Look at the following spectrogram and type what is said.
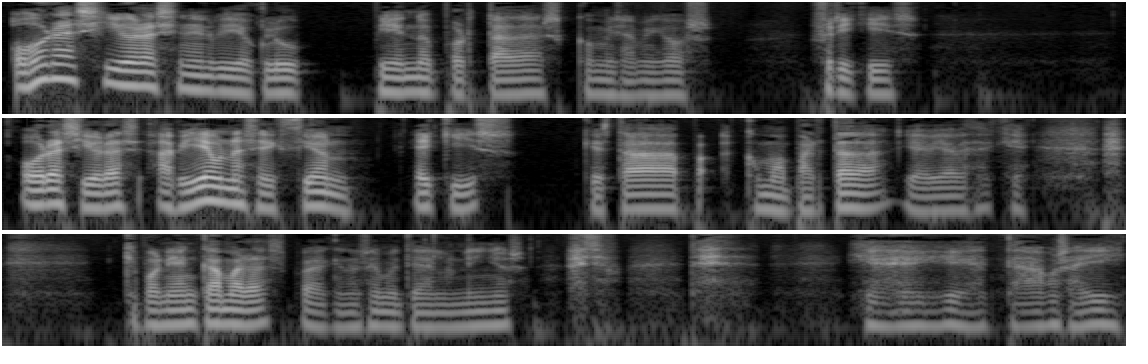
Horas y horas en el videoclub viendo portadas con mis amigos frikis. Horas y horas. Había una sección X que estaba como apartada y había veces que, que ponían cámaras para que no se metieran los niños. Y, estábamos ahí,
